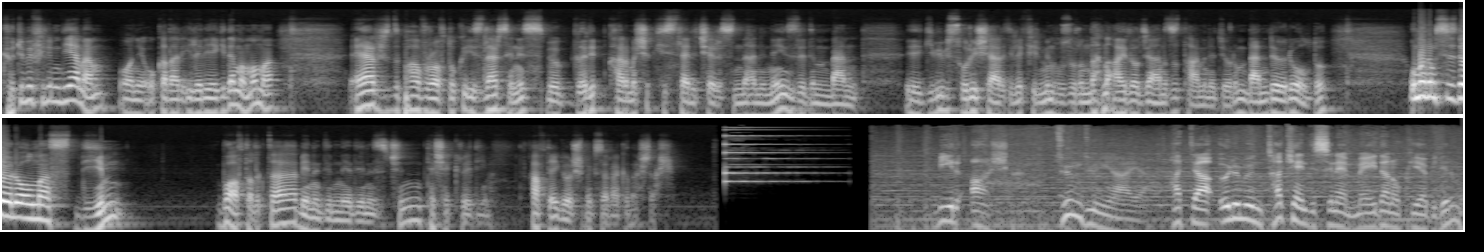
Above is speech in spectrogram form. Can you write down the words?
kötü bir film diyemem. Hani o kadar ileriye gidemem ama eğer The Power of Dog'u izlerseniz böyle garip karmaşık hisler içerisinde hani ne izledim ben e, gibi bir soru işaretiyle filmin huzurundan ayrılacağınızı tahmin ediyorum. Ben de öyle oldu. Umarım sizde öyle olmaz diyeyim. Bu haftalıkta beni dinlediğiniz için teşekkür edeyim. Haftaya görüşmek üzere arkadaşlar. Bir aşk tüm dünyaya hatta ölümün ta kendisine meydan okuyabilir mi?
